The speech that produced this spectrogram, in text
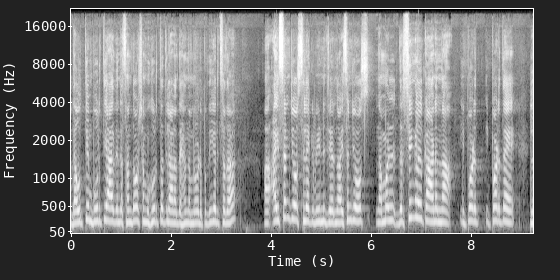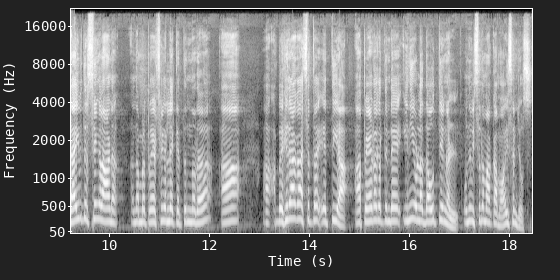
ദൗത്യം പൂർത്തിയായതിന്റെ സന്തോഷ മുഹൂർത്തത്തിലാണ് അദ്ദേഹം നമ്മളോട് പ്രതികരിച്ചത്. ഐസൺ ജോസിലേക്ക് വീണ്ടും ചേരുന്നു. ഐസൺ ജോസ് നമ്മൾ ദൃശ്യങ്ങളിൽ കാണുന്ന ഇപ്പോൾ ഇപ്പോഴത്തെ ലൈവ് ദൃശ്യങ്ങളാണ് നമ്മൾ പ്രേക്ഷകരിലേക്ക് എത്തുന്നത്. ആ ബഹിരാകാശത്ത് എത്തിയ ആ പേടകത്തിന്റെ ഇനിയുള്ള ദൗത്യങ്ങൾ ഒന്ന് വിശദമാക്കാമോ? ഐസൺ ജോസ്.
